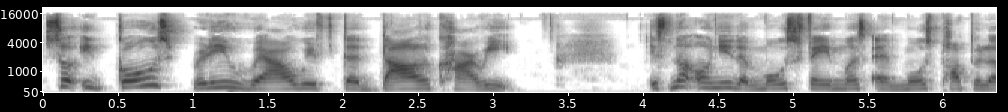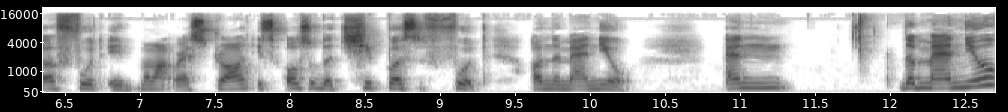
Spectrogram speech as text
So it goes really well with the dal curry. It's not only the most famous and most popular food in Mamak restaurant, it's also the cheapest food on the menu. And the menu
